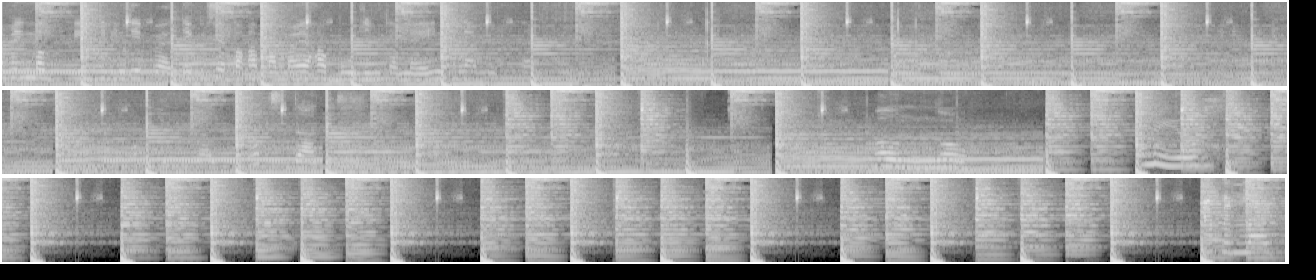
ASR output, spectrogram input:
namin mag-feed, hindi pwede kasi baka mamaya habulin kami. Hindi namin siya. Oh no. Ano yun? Like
